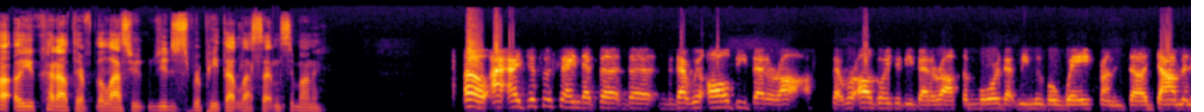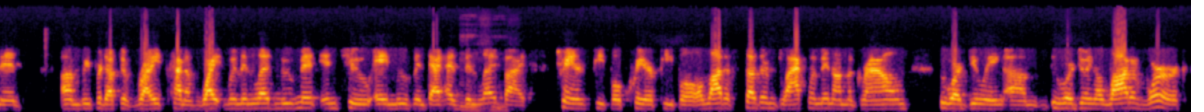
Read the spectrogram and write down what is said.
Uh oh, you cut out there for the last. You, you just repeat that last sentence, Imani. Oh, I, I just was saying that the, the that we'll all be better off. That we're all going to be better off the more that we move away from the dominant um, reproductive rights kind of white women led movement into a movement that has been mm-hmm. led by trans people, queer people, a lot of Southern Black women on the ground who are doing um, who are doing a lot of work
